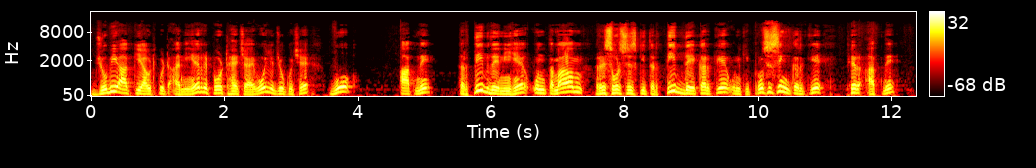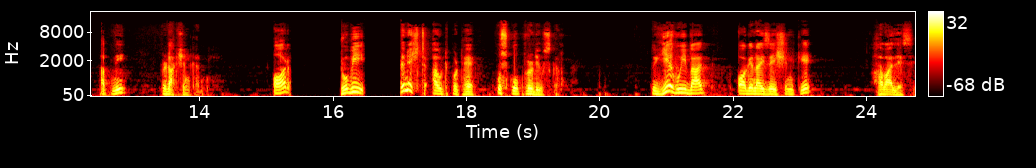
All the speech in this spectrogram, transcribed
جو بھی آپ کی آؤٹ پٹ آنی ہے رپورٹ ہے، چاہے وہ یا جو کچھ ہے، وہ آپ نے ترتیب دینی ہے۔ ان تمام ریسورسز کی ترتیب دے کر کے، ان کی پروسیسنگ کر کے پھر آپ نے اپنی پروڈکشن کرنی اور جو بھی فنشڈ آؤٹ پٹ ہے، اس کو پروڈیوس کرنا تو یہ ہوئی بات آرگنائزیشن کے حوالے سے۔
